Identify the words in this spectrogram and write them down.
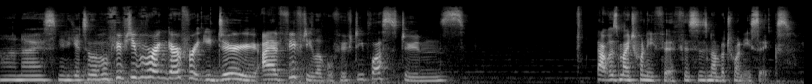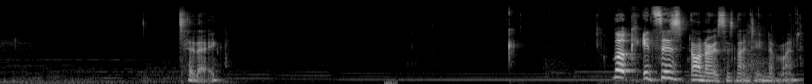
Oh, nice. Need to get to level 50 before I can go for it. You do. I have 50 level 50 plus students. That was my 25th. This is number 26. Today. Look, it says. Oh no, it says 19. Never mind.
